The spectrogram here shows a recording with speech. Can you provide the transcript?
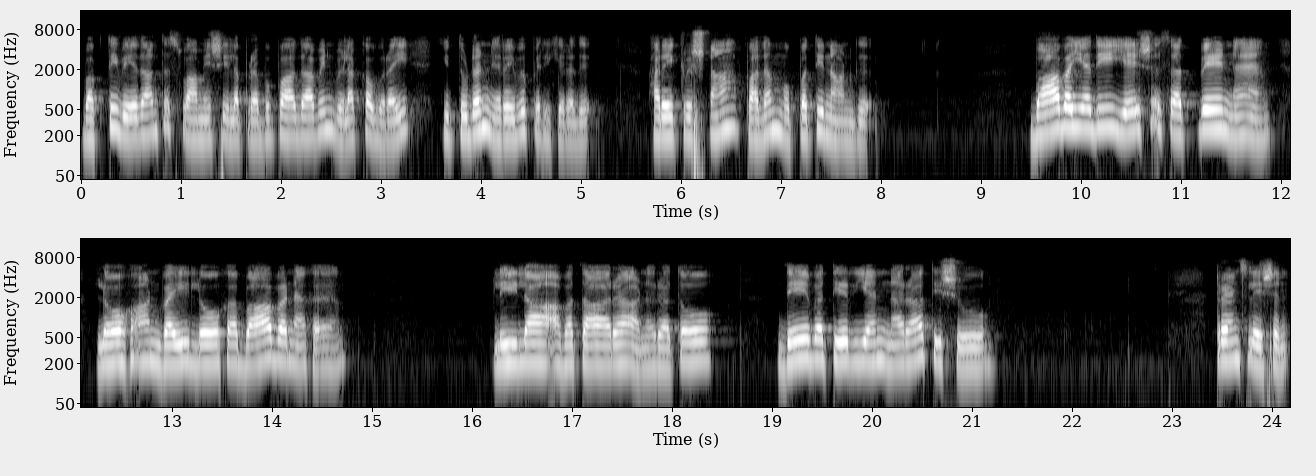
பக்தி வேதாந்த சுவாமி ஸ்ரீல பிரபுபாதாவின் விளக்க உரை இத்துடன் நிறைவு பெறுகிறது. ஹரே கிருஷ்ணா பதம் முப்பத்தி நான்கு பாவயதி ஏஷ சத்வேன லோகான் வை லோக பாவனக லீலா அவதார அனுரதோ தேவதிர்யன் நராதிஷு. டிரான்ஸ்லேஷன்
